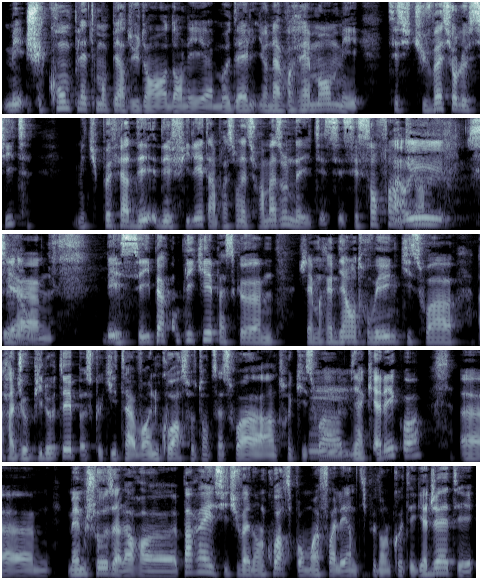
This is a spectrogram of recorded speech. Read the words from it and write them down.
mais je suis complètement perdu dans, dans les euh, modèles. Il y en a vraiment, mais tu sais, si tu vas sur le site, mais tu peux faire des défiler, t'as l'impression d'être sur Amazon, c'est, c'est sans fin. Ah tu oui, vois. oui, et c'est hyper compliqué parce que euh, j'aimerais bien en trouver une qui soit radiopilotée parce que quitte à avoir une course, autant que ça soit un truc qui soit mmh. bien calé, quoi. Euh, même chose. Alors euh, pareil, si tu vas dans le quartz, pour moi, il faut aller un petit peu dans le côté gadget et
